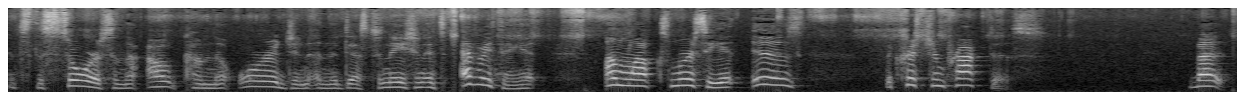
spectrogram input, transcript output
It's the source and the outcome, the origin and the destination. It's everything. It unlocks mercy. It is the Christian practice. But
